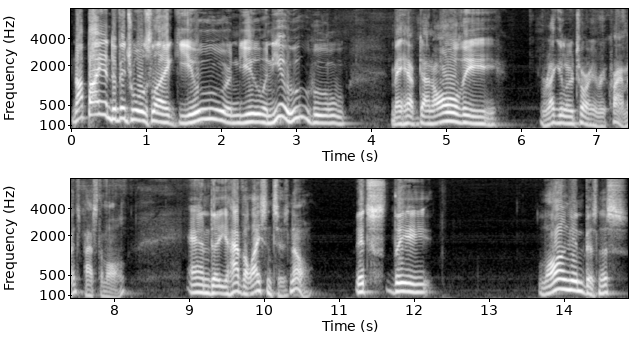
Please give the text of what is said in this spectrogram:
Not by individuals like you and you and you, who may have done all the regulatory requirements, passed them all, and uh, you have the licenses. No. It's the long in business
